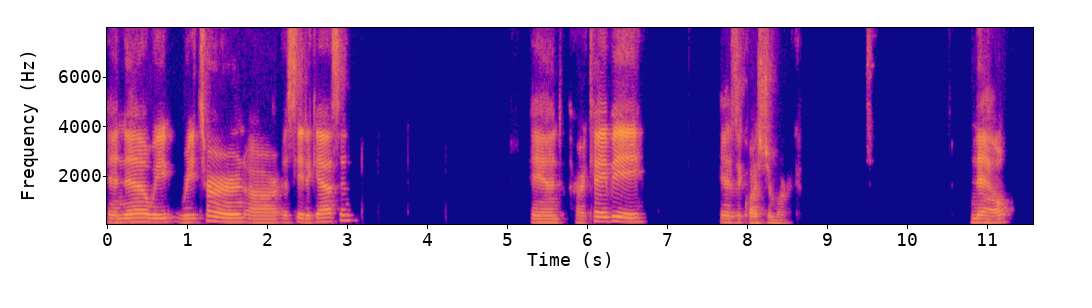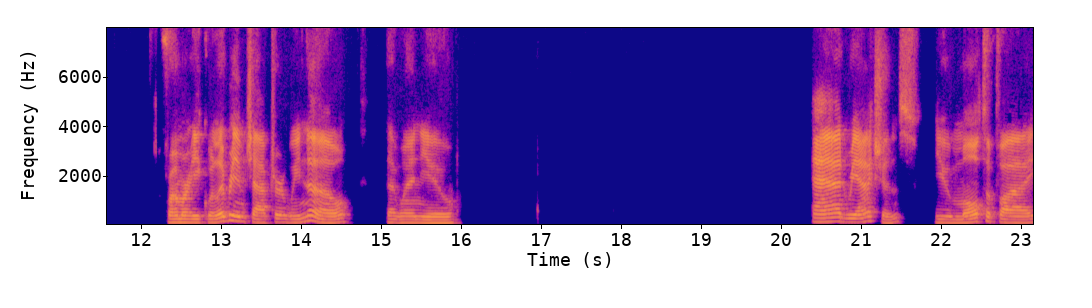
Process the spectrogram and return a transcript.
And now we return our acetic acid. And our KB is a question mark. Now, from our equilibrium chapter, we know that when you add reactions, you multiply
